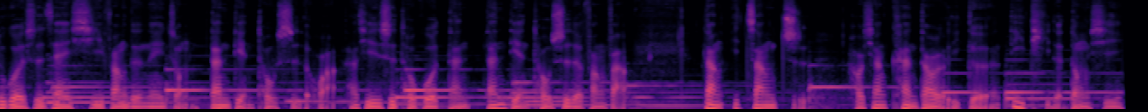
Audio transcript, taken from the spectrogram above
如果是在西方的那种单点透视的话，它其实是透过单单点透视的方法，让一张纸好像看到了一个立体的东西。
